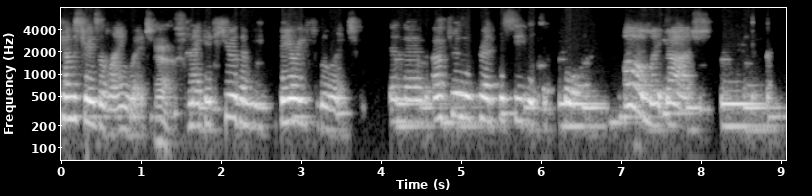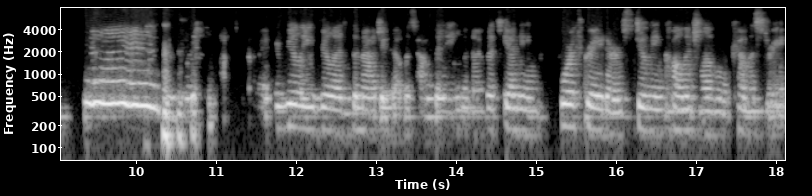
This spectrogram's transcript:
Chemistry is a language. Yes. And I could hear them be very fluent and then after the parentheses, it's a four. Oh my gosh. I really realized the magic that was happening when I was getting fourth graders doing college level chemistry.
